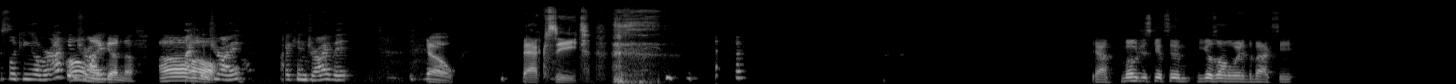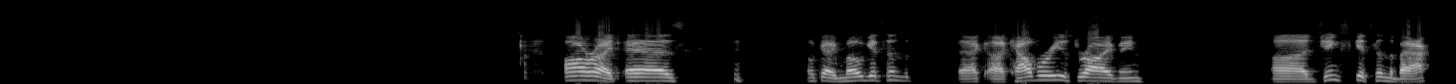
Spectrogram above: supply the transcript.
Just looking over. I can Oh my drive. goodness. I can Oh. drive. I can drive it. no, back seat. Yeah, Mo just gets in. He goes all the way to the back seat. All right. As okay, Mo gets in the back. Uh, Calvary is driving. Uh, Jinx gets in the back.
